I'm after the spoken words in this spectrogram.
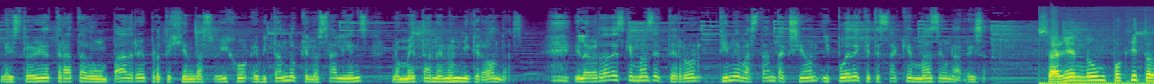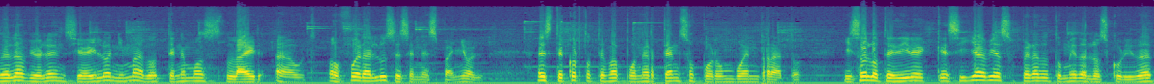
La historia trata de un padre protegiendo a su hijo, evitando que los aliens lo metan en un microondas. Y la verdad es que más de terror tiene bastante acción y puede que te saque más de una risa. Saliendo un poquito de la violencia y lo animado, tenemos Light Out, o Fuera Luces en español. Este corto te va a poner tenso por un buen rato, y solo te diré que si ya habías superado tu miedo a la oscuridad,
